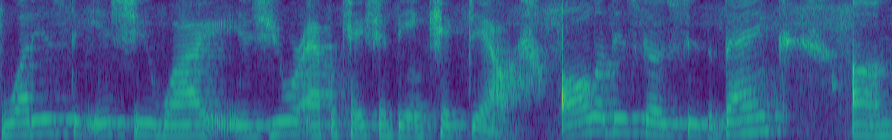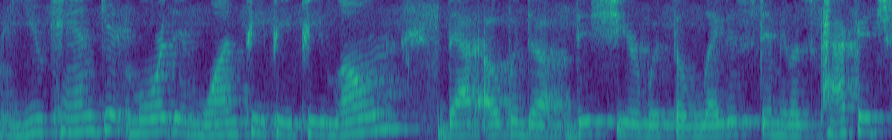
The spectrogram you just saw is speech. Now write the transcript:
what is the issue, why is your application being kicked out. All of this goes through the bank. Um, you can get more than one PPP loan. That opened up this year with the latest stimulus package.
